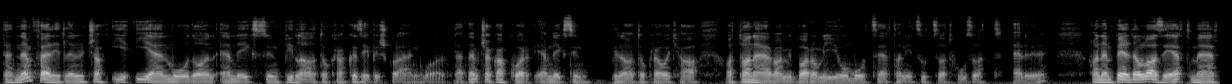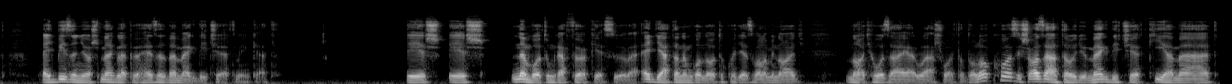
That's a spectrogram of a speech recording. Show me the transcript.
tehát nem feltétlenül csak i- ilyen módon emlékszünk pillanatokra a középiskolánkból. Tehát nem csak akkor emlékszünk pillanatokra, hogyha a tanár valami baromi jó módszertani cuccot húzott elő, hanem például azért, mert egy bizonyos meglepő helyzetben megdicsért minket. És, és nem voltunk rá fölkészülve. Egyáltalán nem gondoltuk, hogy ez valami nagy, nagy hozzájárulás volt a dologhoz, és azáltal, hogy ő megdicsért, kiemelt,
